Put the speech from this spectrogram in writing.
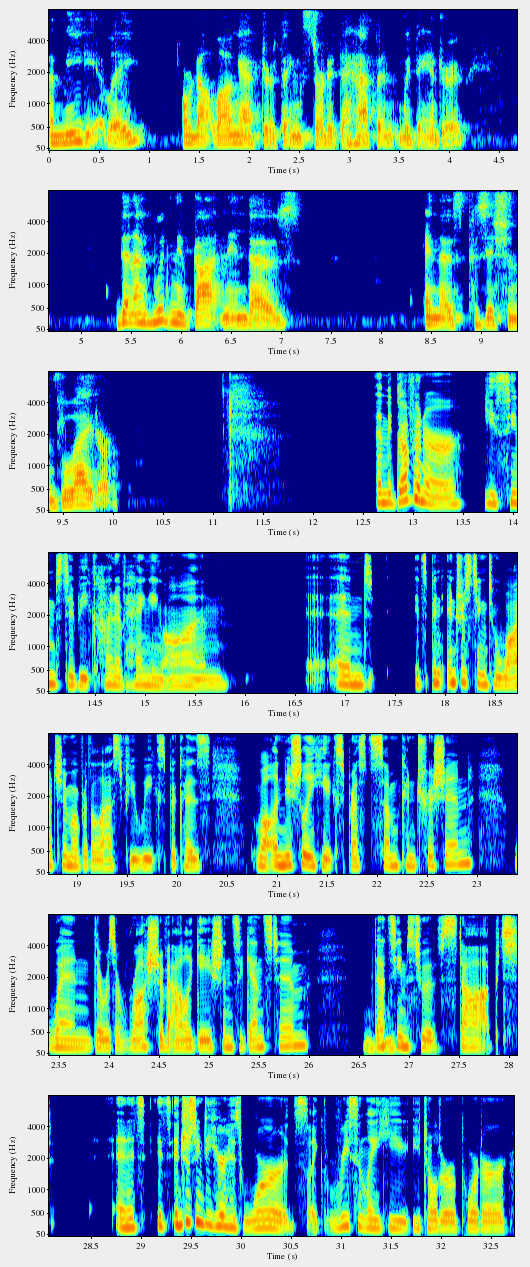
immediately or not long after things started to happen with Andrew, then I wouldn't have gotten in those in those positions later. And the governor, he seems to be kind of hanging on and it's been interesting to watch him over the last few weeks because while initially he expressed some contrition when there was a rush of allegations against him, mm-hmm. that seems to have stopped. And it's it's interesting to hear his words. Like recently he he told a reporter,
